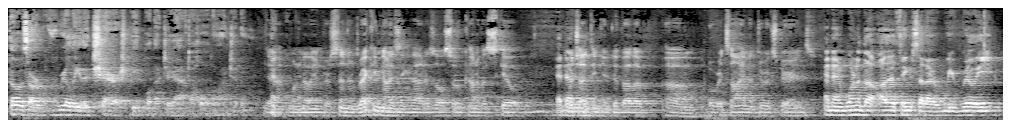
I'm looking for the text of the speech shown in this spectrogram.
Those are really the cherished people that you have to hold on to. Yeah, one million percent. And recognizing that is also kind of a skill then, which I think you develop um, over time and through experience. And then one of the other things that I, we really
